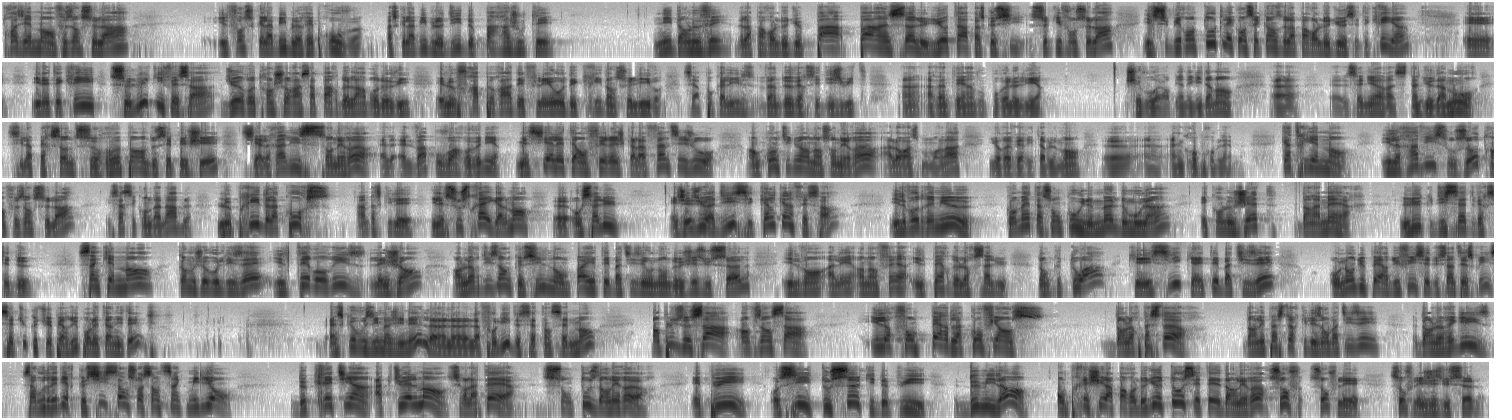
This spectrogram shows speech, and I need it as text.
Troisièmement, en faisant cela, il faut ce que la Bible réprouve, parce que la Bible dit de ne pas rajouter ni d'enlever de la parole de Dieu, pas, pas un seul iota, parce que si ceux qui font cela, ils subiront toutes les conséquences de la parole de Dieu, c'est écrit, hein Et il est écrit, celui qui fait ça, Dieu retranchera sa part de l'arbre de vie et le frappera des fléaux décrits dans ce livre. C'est Apocalypse 22, verset 18 hein, à 21, vous pourrez le lire chez vous. Alors bien évidemment, euh, le Seigneur, c'est un Dieu d'amour. Si la personne se repent de ses péchés, si elle réalise son erreur, elle, va pouvoir revenir. Mais si elle était enferrée jusqu'à la fin de ses jours en continuant dans son erreur, alors à ce moment-là, il y aurait véritablement euh, un, gros problème. Quatrièmement, ils ravissent aux autres en faisant cela, et ça c'est condamnable, le prix de la course, hein, parce qu'il est, il est soustrait également euh, au salut. Et Jésus a dit, si quelqu'un fait ça, il vaudrait mieux qu'on mette à son cou une meule de moulin et qu'on le jette dans la mer. Luc 17, verset 2. Cinquièmement, comme je vous le disais, il terrorise les gens en leur disant que s'ils n'ont pas été baptisés au nom de Jésus seul, ils vont aller en enfer, ils perdent leur salut. Donc toi, qui es ici, qui a été baptisé au nom du Père, du Fils et du Saint-Esprit, sais-tu que tu es perdu pour l'éternité? Est-ce que vous imaginez la, la, folie de cet enseignement? En plus de ça, en faisant ça, ils leur font perdre la confiance dans leur pasteur dans les pasteurs qui les ont baptisés, dans leur Église. Ça voudrait dire que 665 millions de chrétiens actuellement sur la terre sont tous dans l'erreur. Et puis aussi, tous ceux qui depuis 2000 ans ont prêché la parole de Dieu, tous étaient dans l'erreur, sauf, sauf, les, sauf les Jésus seuls.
